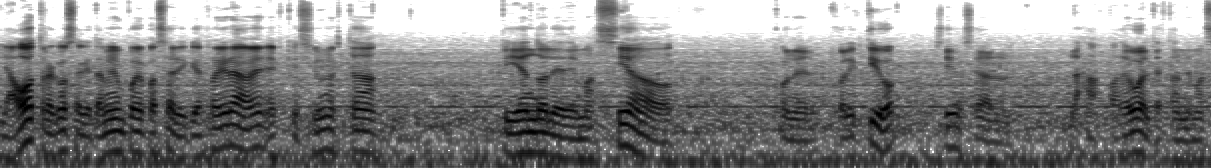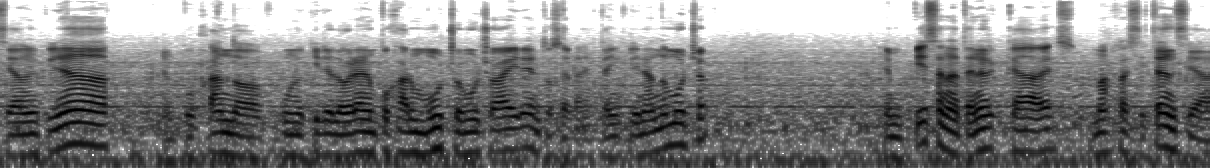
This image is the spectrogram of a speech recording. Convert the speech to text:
Y la otra cosa que también puede pasar y que es re grave es que si uno está pidiéndole demasiado con el colectivo, o sea, las aspas de vuelta están demasiado inclinadas, empujando, uno quiere lograr empujar mucho, mucho aire, entonces las está inclinando mucho, empiezan a tener cada vez más resistencia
